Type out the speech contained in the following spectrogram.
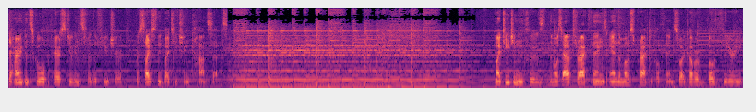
The Harrington School prepares students for the future precisely by teaching concepts. My teaching includes the most abstract things and the most practical things, so I cover both theory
